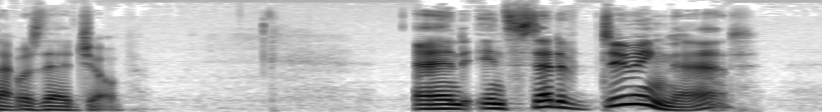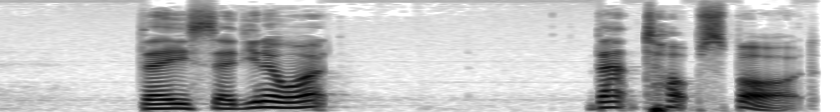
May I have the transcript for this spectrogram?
That was their job. And instead of doing that, they said, you know what? That top spot,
